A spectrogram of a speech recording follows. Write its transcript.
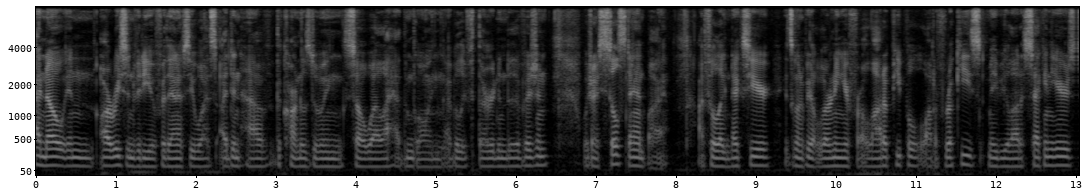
I know in our recent video for the NFC West, I didn't have the Cardinals doing so well. I had them going, I believe, third in the division, which I still stand by. I feel like next year is going to be a learning year for a lot of people, a lot of rookies, maybe a lot of second years,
